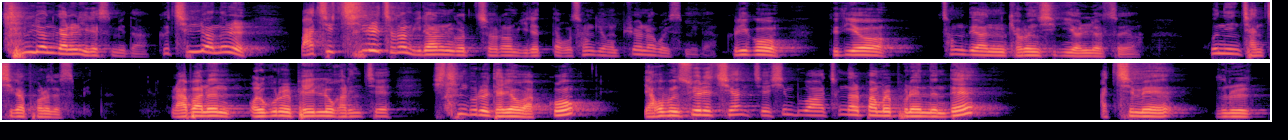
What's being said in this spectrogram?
7년간을 일했습니다. 그 7년을 마치 7일처럼 일하는 것처럼 일했다고 성경은 표현하고 있습니다. 그리고 드디어 성대한 결혼식이 열렸어요. 혼인 잔치가 벌어졌습니다. 라반은 얼굴을 베일로 가린 채 신부를 데려왔고 야곱은 수혈에 취한 채 신부와 첫날 밤을 보냈는데 아침에 눈을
